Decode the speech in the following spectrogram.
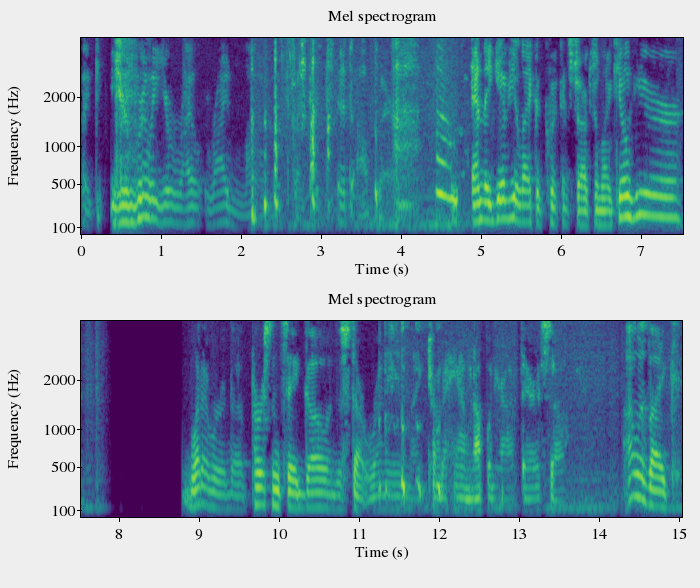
Like you're really you're ri- riding low. It's like it's, it's up there, and they give you like a quick instruction, like you'll hear whatever the person say go and just start running and like try to ham it up when you're out there. So I was like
